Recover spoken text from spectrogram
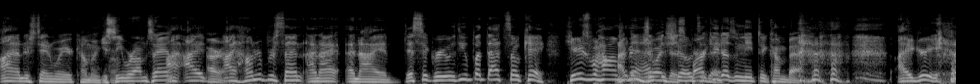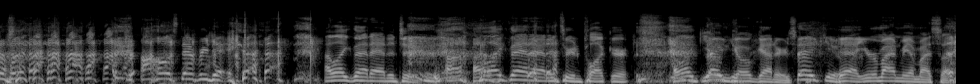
I understand where you're coming You from. see where I'm saying? I I, All right. I 100% and I and I disagree with you, but that's okay. Here's how I'm I've enjoyed this. show Sparky today. doesn't need to come back. I agree. I host every day. I like that attitude. I like that attitude, Plocher. I like young you. go getters. Thank you. Yeah, you remind me of myself.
